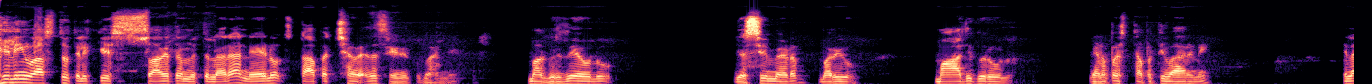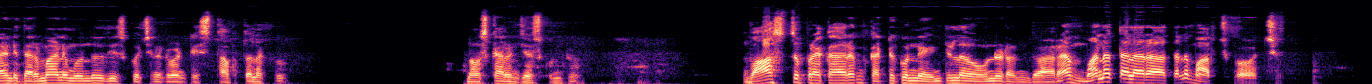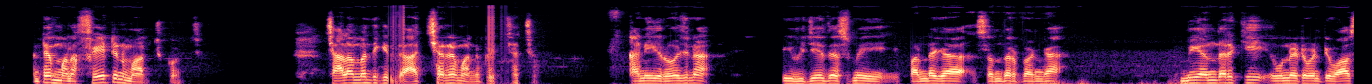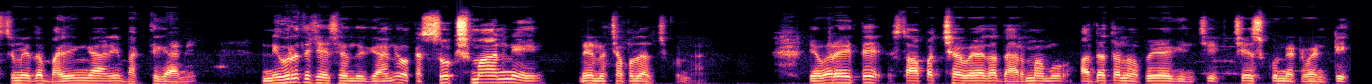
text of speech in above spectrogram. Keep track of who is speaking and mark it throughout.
Speaker 1: Healing వాస్తు తెలికి స్వాగతం మిత్రులారా. నేను స్థాపత్యవేద శ్రేణికుమార్ని మా గురుదేవులు ఎస్సి మేడం మరియు మా ఆది గురువులు గణపతి స్థపతి వారిని. ఇలాంటి ధర్మాన్ని ముందుకు తీసుకొచ్చినటువంటి స్థపతులకు నమస్కారం చేసుకుంటూ వాస్తు ప్రకారం కట్టుకున్న ఇంటిలో ఉండడం ద్వారా మన తలరాతలు మార్చుకోవచ్చు. అంటే మన ఫేట్ని మార్చుకోవచ్చు. చాలామందికి ఇది ఆశ్చర్యం అనిపించవచ్చు కానీ ఈ రోజున ఈ విజయదశమి పండగ సందర్భంగా మీ అందరికీ ఉన్నటువంటి వాస్తు మీద భయం కానీ భక్తి కానీ నివృత్తి చేసేందుకు కానీ ఒక సూక్ష్మాన్ని నేను చెప్పదలుచుకున్నాను. ఎవరైతే స్థాపత్య వేద ధర్మము పద్ధతులను ఉపయోగించి చేసుకున్నటువంటి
